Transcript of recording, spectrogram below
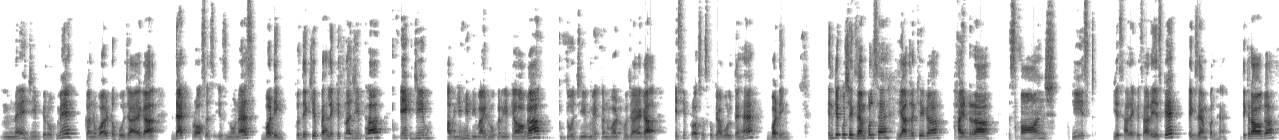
नए जीव के रूप में कन्वर्ट हो जाएगा। That process is known as budding तो देखिए, पहले कितना जीव था? एक जीव। अब यही डिवाइड होकर के क्या होगा? दो जीव में कन्वर्ट हो जाएगा। इसी प्रोसेस को क्या बोलते हैं? बडिंग इनके कुछ एग्जाम्पल्स हैं। याद रखिएगा हाइड्रा स्पॉन्ज यीस्ट ये सारे के सारे इसके एग्ज़ाम्पल हैं। दिख रहा होगा,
